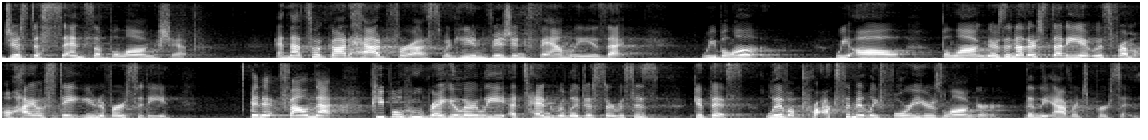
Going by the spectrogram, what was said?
just a sense of belongship. And that's what God had for us when He envisioned family, is that we belong. We all belong. There's another study, it was from Ohio State University, and it found that people who regularly attend religious services, get this, live approximately four years longer than the average person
